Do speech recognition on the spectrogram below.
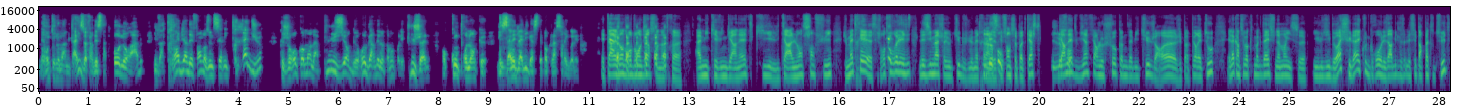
Mais Antonio McDyess va faire des stats honorables. Il va très bien défendre dans une série très dure que je recommande à plusieurs de regarder, notamment pour les plus jeunes, en comprenant que les années de la Ligue à cette époque-là, ça rigolait pas. Et tu as raison de rebondir sur notre euh, ami Kevin Garnett qui littéralement s'enfuit. Je mettrai, euh, je retrouverai les, images sur YouTube, je le mettrai dans la description de ce podcast. Garnett vient faire le show comme d'habitude, genre j'ai pas peur et tout. Et là, quand tu vois que McDyess, finalement, il, se, il lui dit bah Ouais, je suis là, écoute, gros, les arbitres ne les séparent pas tout de suite.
